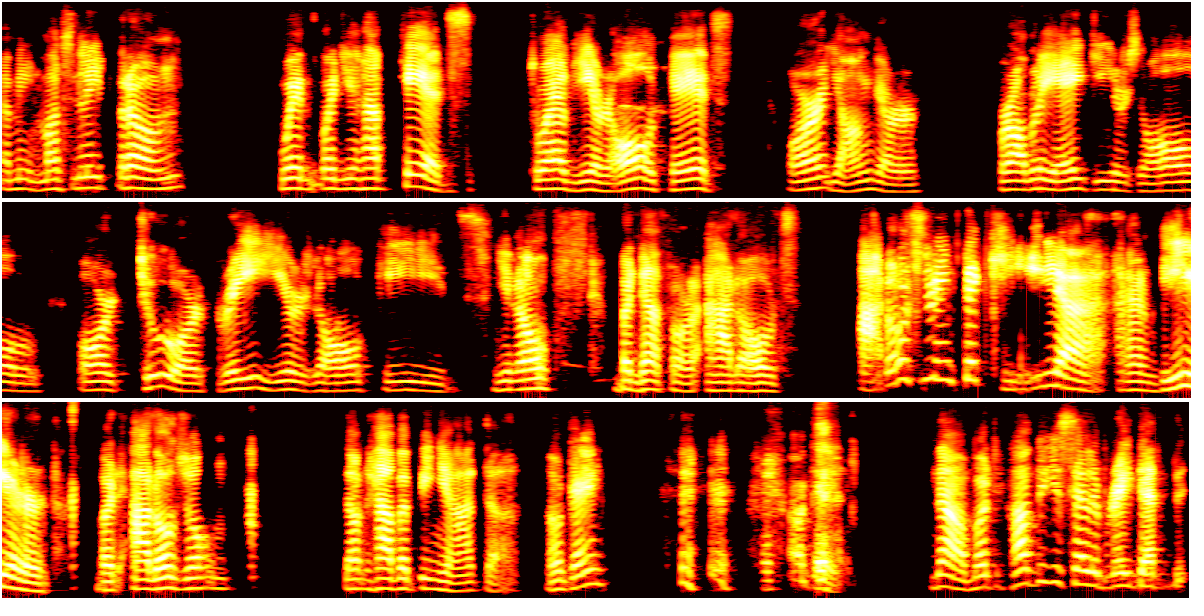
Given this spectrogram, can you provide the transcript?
I mean, mostly thrown with when you have kids, twelve year old kids or younger, probably eight years old or two or three years old kids. You know, but not for adults. Adults drink tequila and beer, but adults don't don't have a piñata. Okay. okay. Now, but how do you celebrate that th-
